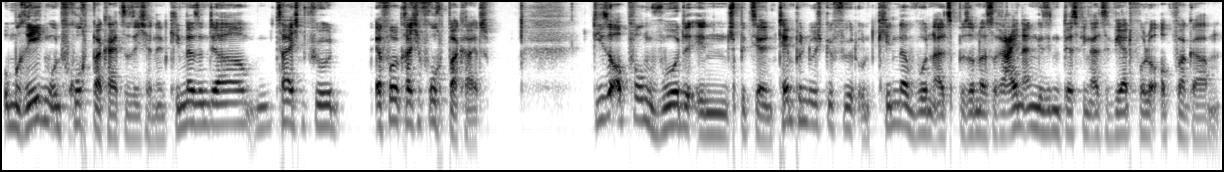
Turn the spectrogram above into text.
um Regen und Fruchtbarkeit zu sichern. Denn Kinder sind ja ein Zeichen für erfolgreiche Fruchtbarkeit. Diese Opferung wurde in speziellen Tempeln durchgeführt und Kinder wurden als besonders rein angesehen und deswegen als wertvolle Opfergaben.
